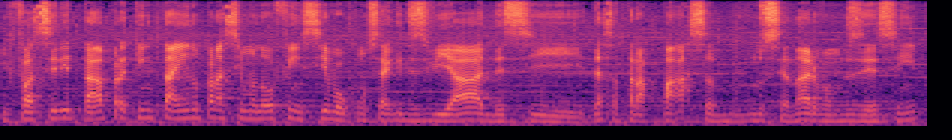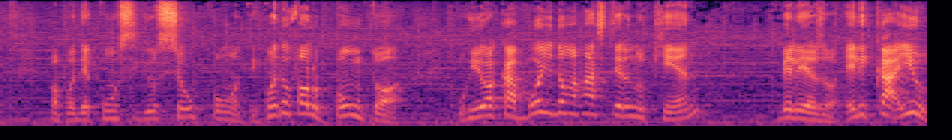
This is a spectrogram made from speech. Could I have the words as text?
E facilitar para quem tá indo para cima na ofensiva ou consegue desviar desse dessa trapaça do cenário, vamos dizer assim, para poder conseguir o seu ponto. E quando eu falo ponto, ó, o Ryu acabou de dar uma rasteira no Ken. Beleza, ó, ele caiu.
